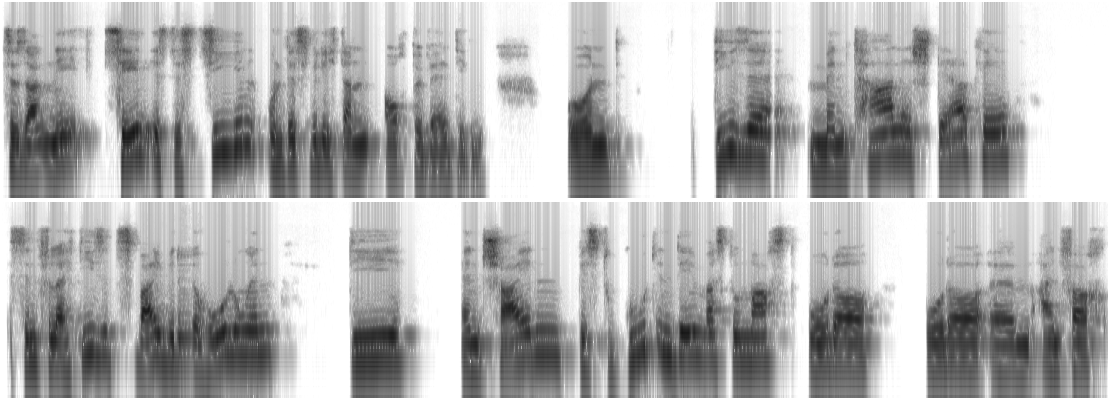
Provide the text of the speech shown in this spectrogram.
zu sagen, nee, zehn ist das Ziel und das will ich dann auch bewältigen. Und diese mentale Stärke sind vielleicht diese zwei Wiederholungen, die entscheiden, bist du gut in dem, was du machst oder, oder ähm, einfach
